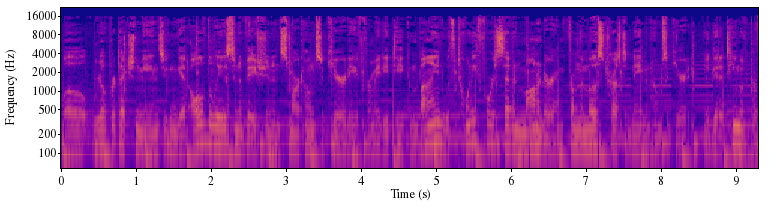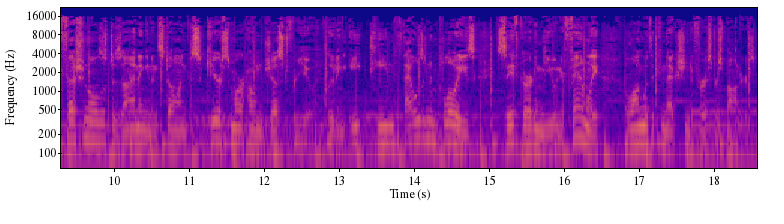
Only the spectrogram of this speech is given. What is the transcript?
Well, real protection means you can get all of the latest innovation in smart home security from ADT combined with 24 7 monitoring from the most trusted name in home security. You'll get a team of professionals designing and installing a secure smart home just for you, including 18,000 employees safeguarding you and your family, along with a connection to first responders.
